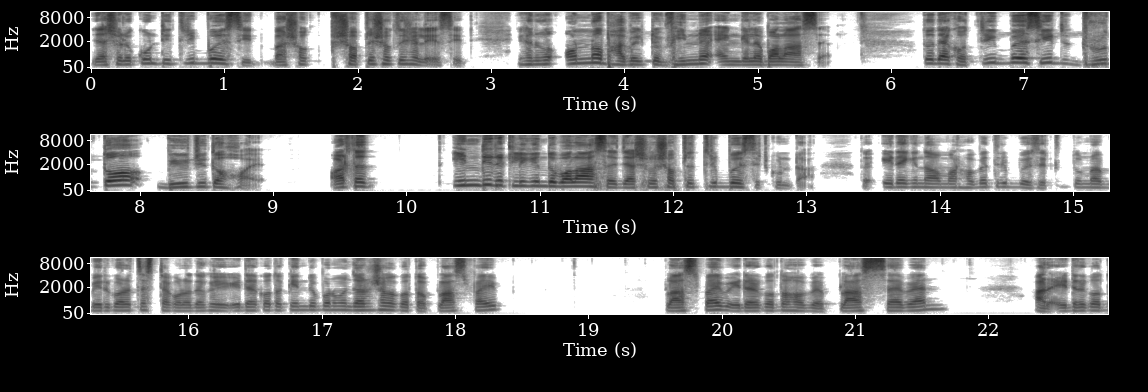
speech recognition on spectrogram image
যে আসলে কোনটি তীব্র অ্যাসিড বা সবচেয়ে শক্তিশালী অ্যাসিড এখানে অন্যভাবে একটু ভিন্ন অ্যাঙ্গেলে বলা আছে। তো দেখো, তীব্র অ্যাসিড দ্রুত বিয়োজিত হয়। অর্থাৎ ইনডিরেক্টলি কিন্তু বলা আছে যে আসলে সবচেয়ে তীব্র অ্যাসিড কোনটা। তো এটা কিন্তু আমার হবে তীব্র অ্যাসিড তোমরা বের করার চেষ্টা করো। দেখো, এটার কত? কেন্দ্রীয় পরিমাণ জনসংখ্যা কত? প্লাস ফাইভ প্লাস ফাইভ এটার কত হবে? প্লাস সেভেন আর এটার কত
